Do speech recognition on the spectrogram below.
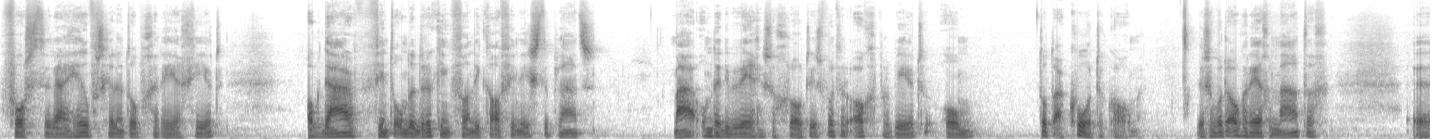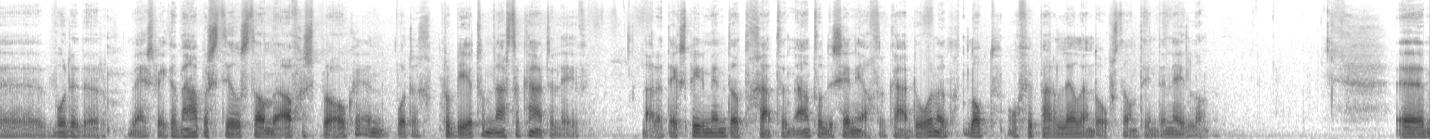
vorsten daar heel verschillend op gereageerd. Ook daar vindt de onderdrukking van die Calvinisten plaats. Maar omdat die beweging zo groot is, wordt er ook geprobeerd om tot akkoord te komen. Dus er wordt ook regelmatig worden er spreken wapenstilstanden afgesproken en wordt er geprobeerd om naast elkaar te leven. Nou, dat experiment dat gaat een aantal decennia achter elkaar door en dat loopt ongeveer parallel aan de opstand in de Nederlanden. Ehm,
